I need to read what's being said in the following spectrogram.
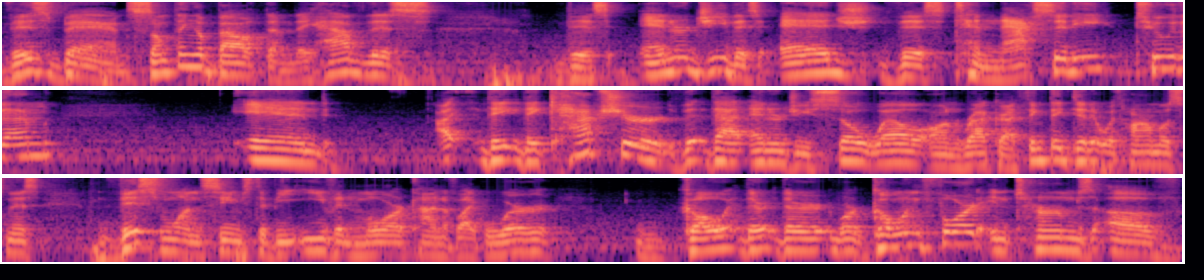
This band, something about them, they have this this energy, this edge, this tenacity to them. And I, they they capture th- that energy so well on record. I think they did it with Harmlessness. This one seems to be even more kind of like we're go they're they're we're going for it in terms of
